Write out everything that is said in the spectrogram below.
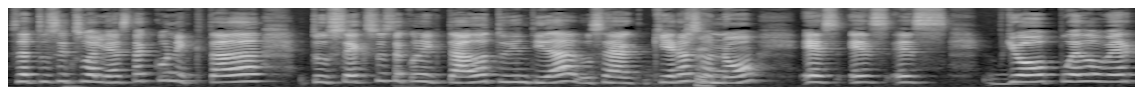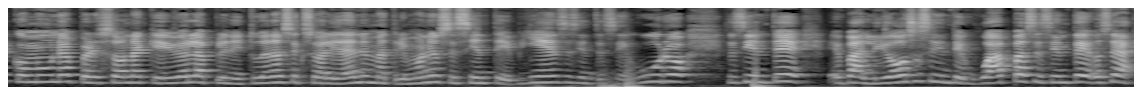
O sea, tu sexualidad está conectada, tu sexo está conectado a tu identidad. O sea, quieras o no, es, es, es, yo puedo ver cómo una persona que vive la plenitud de la sexualidad en el matrimonio se siente bien, se siente seguro, se siente eh, valioso, se siente guapa, se siente, o sea,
